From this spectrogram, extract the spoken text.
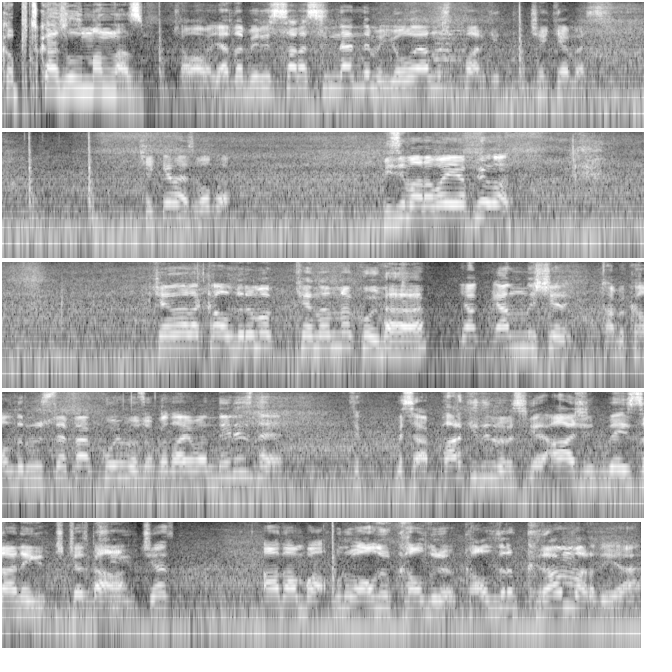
Kaput kazılman lazım. Çalamaz. Ya da birisi sana sinirlendi mi? Yola yanlış mı park ettin? Çekemez. Çekemez baba. Bizim arabayı yapıyorlar. Kenara kaldırıma kenarına koymuş. Ha. Ya yanlış yere. Tabii kaldırımın üstüne falan koymuyoruz. O kadar hayvan değiliz de. Mesela park edilmemesi gerekiyor. Acil bir eczaneye gideceğiz. Bir Tamam. şeye gideceğiz. Adam bunu alıyor kaldırıyor. Kaldırıp kıran vardı ya.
